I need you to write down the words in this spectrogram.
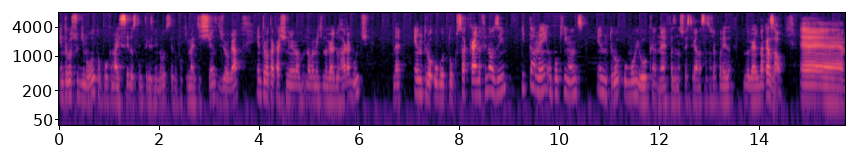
Entrou o Sugimoto, um pouco mais cedo, aos 33 minutos, teve um pouquinho mais de chance de jogar. Entrou o Takashi no, novamente no lugar do Haraguchi. Né? Entrou o Gotoku Sakai no finalzinho. E também, um pouquinho antes, entrou o Morioka, né, fazendo sua estreia na seleção japonesa no lugar do Nakazawa. É...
